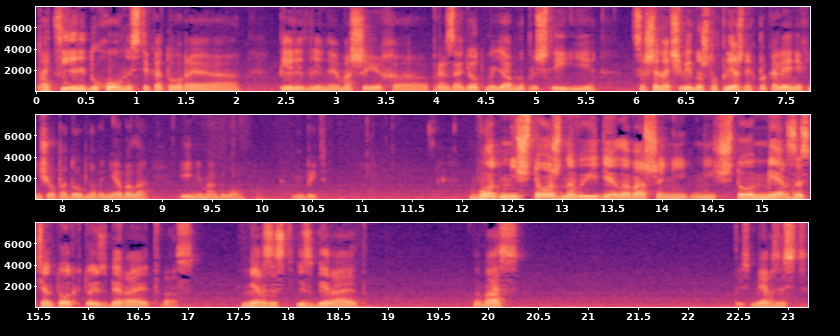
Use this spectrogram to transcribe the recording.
потери духовности, которая перед временем Машеиха произойдет, мы явно пришли, и совершенно очевидно, что в прежних поколениях ничего подобного не было и не могло быть. Вот ничтожно вы и дело ваше ни, ничто, мерзостен тот, кто избирает вас. Мерзость избирает вас. То есть мерзость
